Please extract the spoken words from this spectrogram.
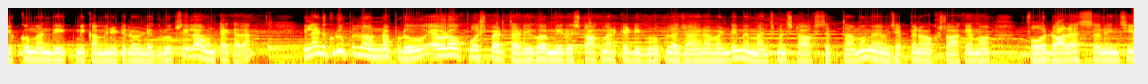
ఎక్కువ మంది మీ కమ్యూనిటీలో ఉండే గ్రూప్స్ ఇలా ఉంటాయి కదా. ఇలాంటి గ్రూపుల్లో ఉన్నప్పుడు ఎవడో ఒక పోస్ట్ పెడతాడు ఇగో మీరు స్టాక్ మార్కెట్ ఈ గ్రూప్లో జాయిన్ అవ్వండి మేము మంచి మంచి స్టాక్స్ చెప్తాము మేము చెప్పిన ఒక స్టాక్ ఏమో ఫోర్ డాలర్స్ నుంచి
